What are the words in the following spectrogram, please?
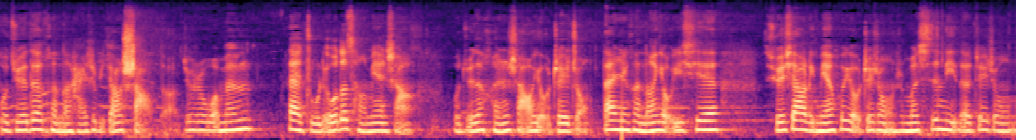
我觉得可能还是比较少的。就是我们在主流的层面上，我觉得很少有这种，但是可能有一些学校里面会有这种什么心理的这种。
